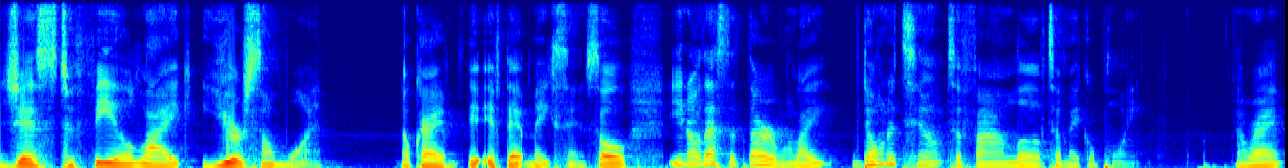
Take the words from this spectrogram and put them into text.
just to feel like you're someone. Okay, if that makes sense. So, you know, that's the third one. Like, don't attempt to find love to make a point. All right.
